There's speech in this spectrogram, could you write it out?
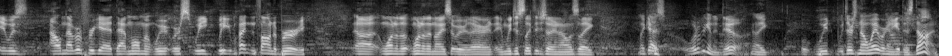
it was. I'll never forget that moment. We we we, we went and found a brewery. Uh, one of the one of the nights that we were there, and, and we just looked at each other, and I was like, "Like guys, what are we gonna do? Like, we, we there's no way we're gonna get this done."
